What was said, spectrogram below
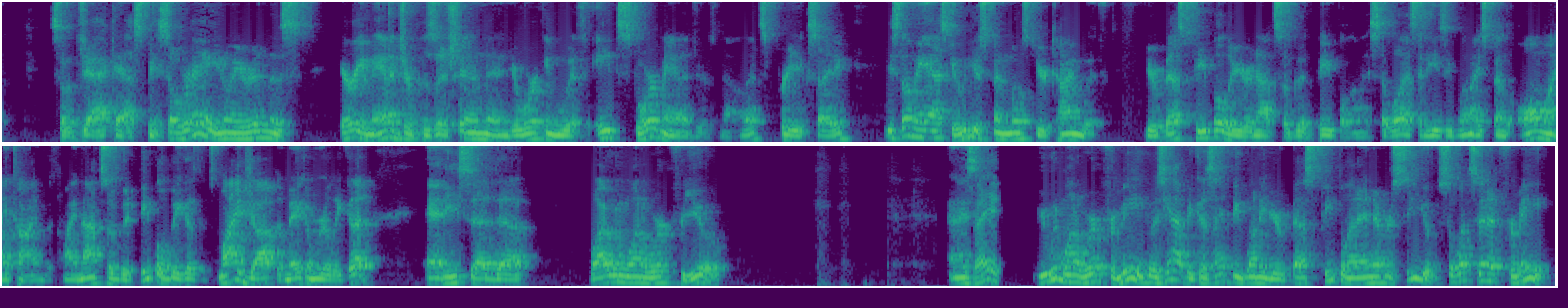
so Jack asked me, "So Renee, you know, you're in this." Area manager position and you're working with eight store managers now. That's pretty exciting. He said, let me ask you, who do you spend most of your time with? Your best people or your not so good people? And I said, well, that's an easy one. I spend all my time with my not so good people because it's my job to make them really good. And he said, uh, well, I wouldn't want to work for you. And I said, right. you wouldn't want to work for me. He goes, yeah, because I'd be one of your best people and I never see you. So what's in it for me?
